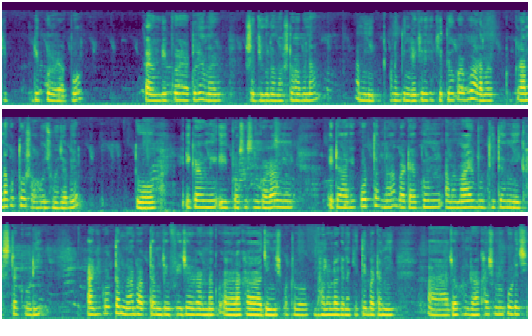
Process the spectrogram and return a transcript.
ডিপ ডিপ করে রাখব। কারণ ডিপ করে রাখলে আমার সবজিগুলো নষ্ট হবে না। আমি অনেকদিন রেখে রেখে খেতেও পারব আর আমার রান্না করতেও সহজ হয়ে যাবে। তো এই কারণে এই প্রসেসিং করা, আমি এটা আগে করতাম না বাট এখন আমার মায়ের বুদ্ধিতে আমি এই কাজটা করি। আগে করতাম না, ভাবতাম যে ফ্রিজে রান্না রাখা জিনিসপত্র ভালো লাগে না খেতে বাট আমি যখন রাখা শুরু করেছি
